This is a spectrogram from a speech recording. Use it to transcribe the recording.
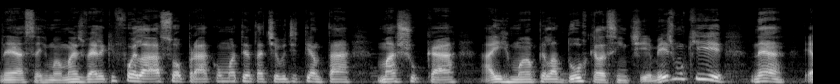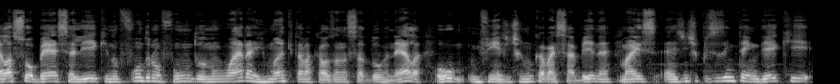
né, essa irmã mais velha que foi lá assoprar com uma tentativa de tentar machucar a irmã pela dor que ela sentia. Mesmo que né, ela soubesse ali que no fundo, no fundo, não era a irmã que estava causando essa dor nela, ou enfim, a gente nunca vai saber, né? Mas a gente precisa entender que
